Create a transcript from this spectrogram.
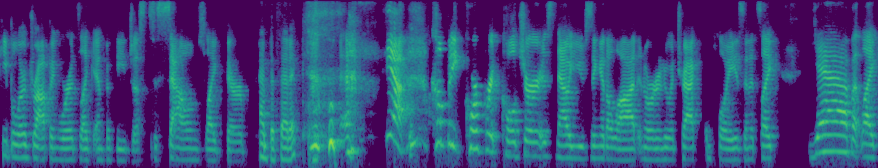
people are dropping words like empathy just to sound like they're empathetic. yeah. Company corporate culture is now using it a lot in order to attract employees. And it's like, yeah, but like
